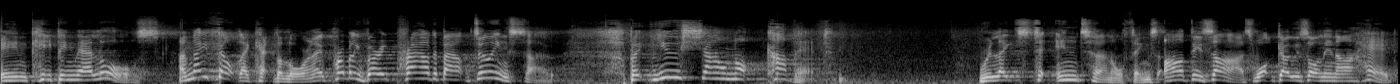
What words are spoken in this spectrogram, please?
in keeping their laws. And they felt they kept the law, and they were probably very proud about doing so. But you shall not covet relates to internal things, our desires, what goes on in our head.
